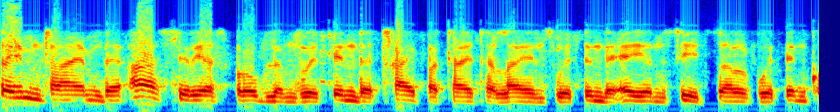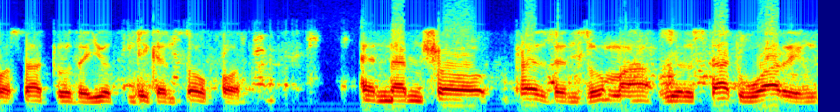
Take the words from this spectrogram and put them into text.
same time, there are serious problems within the tripartite alliance, within the ANC itself, within COSATU, the Youth League, and so forth. And I'm sure President Zuma will start worrying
